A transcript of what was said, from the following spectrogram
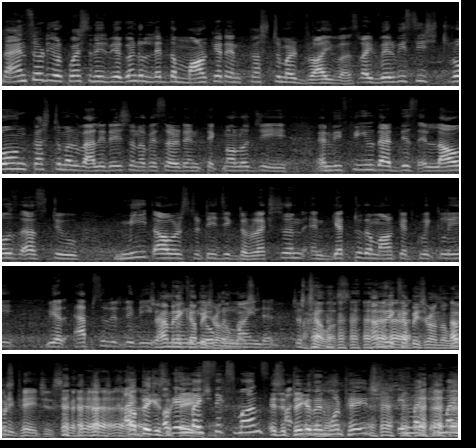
the answer to your question is we are going to let the market and customer drive us, right? Where we see strong customer validation of a certain technology and we feel that this allows us to meet our strategic direction and get to the market quickly, we are absolutely be, So how many going be companies are on the open-minded. list? Just tell us. How many companies are on the how many pages? How big is the okay, in my six months, Is it I- bigger than one page? in my in my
